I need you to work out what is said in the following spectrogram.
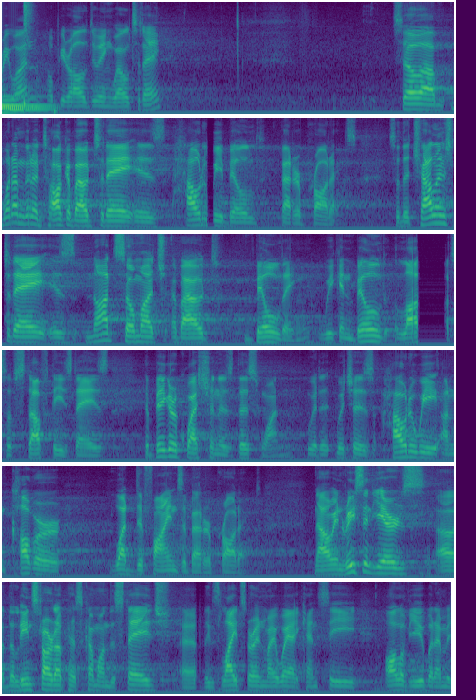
everyone. Hope you're all doing well today. So um, what I'm going to talk about today is how do we build better products. So the challenge today is not so much about building. We can build lots of stuff these days. The bigger question is this one, which is how do we uncover what defines a better product? Now, in recent years, uh, the Lean Startup has come on the stage. Uh, these lights are in my way. I can't see all of you, but I'm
